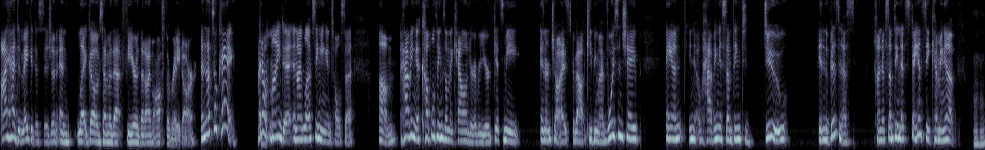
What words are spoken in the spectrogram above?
I had to make a decision and let go of some of that fear that I'm off the radar. And that's okay. I don't mind it. And I love singing in Tulsa. Um, having a couple things on the calendar every year gets me energized about keeping my voice in shape and, you know, having a, something to do in the business, kind of something that's fancy coming up, mm-hmm.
